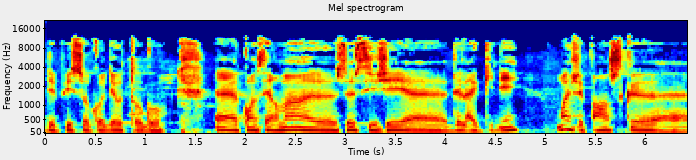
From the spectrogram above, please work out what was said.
depuis Sokodé au Togo. Euh, concernant euh, ce sujet de la Guinée, moi je pense que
